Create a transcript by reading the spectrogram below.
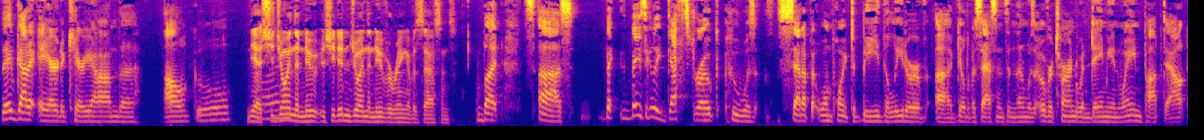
they've got an heir to carry on the Al Ghul. yeah, she joined the new. She didn't join the new Ring of Assassins. but uh, basically Deathstroke, who was set up at one point to be the leader of uh, Guild of Assassins and then was overturned when Damian Wayne popped out,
